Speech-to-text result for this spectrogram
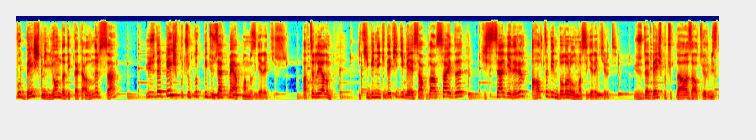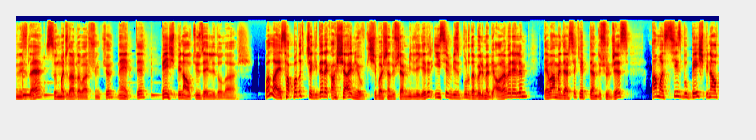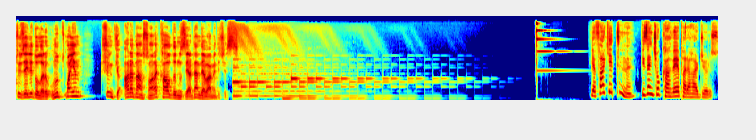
bu 5 milyon da dikkate alınırsa %5,5'luk bir düzeltme yapmamız gerekir. Hatırlayalım 2002'deki gibi hesaplansaydı kişisel gelirin 6 bin dolar olması gerekirdi. %5,5 daha azaltıyorum izninizle. Sığınmacılar da var çünkü. Ne etti? 5650 dolar. Valla hesapladıkça giderek aşağı iniyor bu kişi başına düşen milli gelir. İyisi mi biz burada bölüme bir ara verelim. Devam edersek hepten düşüreceğiz. Ama siz bu 5650 doları unutmayın. Çünkü aradan sonra kaldığımız yerden devam edeceğiz. Ya fark ettin mi? Biz en çok kahveye para harcıyoruz.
